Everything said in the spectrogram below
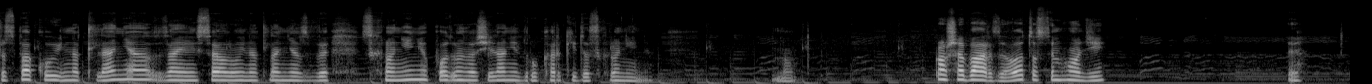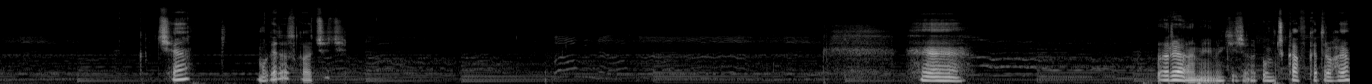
Rozpakuj natlenia, zainstaluj natlenia w schronieniu, podłącz zasilanie drukarki do schronienia. No. Proszę bardzo, o to z tym chodzi. Y. Gdzie? Mogę doskoczyć? He. Realnie miałem jakąś taką czkawkę trochę.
